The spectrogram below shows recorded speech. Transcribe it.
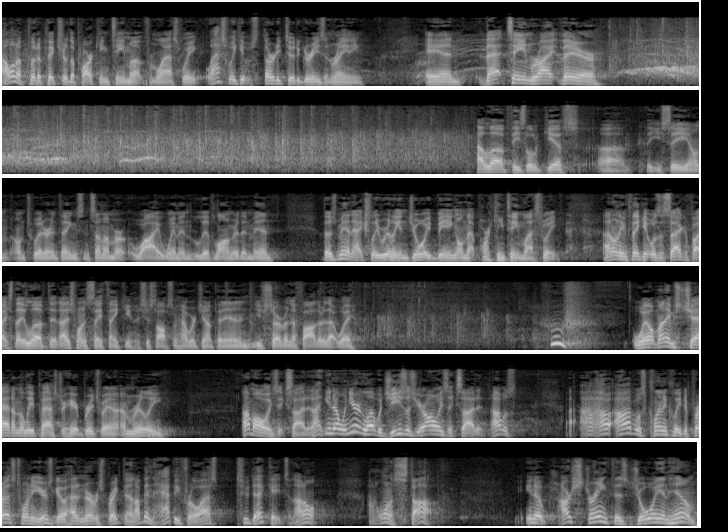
I want to put a picture of the parking team up from last week. Last week it was 32 degrees and raining. And that team right there. I love these little gifts uh, that you see on, on Twitter and things, and some of them are why women live longer than men. Those men actually really enjoyed being on that parking team last week. I don't even think it was a sacrifice. They loved it. I just want to say thank you. It's just awesome how we're jumping in and you're serving the Father that way. Whew. Well, my name's Chad. I'm the lead pastor here at Bridgeway. I'm really, I'm always excited. I, you know, when you're in love with Jesus, you're always excited. I was, I, I, I was clinically depressed 20 years ago. I had a nervous breakdown. I've been happy for the last two decades, and I don't, I don't want to stop. You know, our strength is joy in Him.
